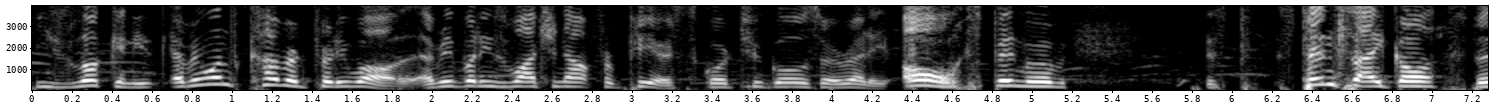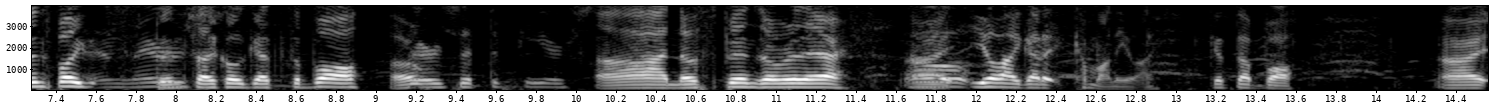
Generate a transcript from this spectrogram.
He's looking. He, everyone's covered pretty well. Everybody's watching out for Pierce. Scored two goals already. Oh, spin move. Sp- Spin cycle. Spin spike. Spin cycle gets the ball. Oh. there's it to Pierce. Ah, no spins over there. All right, Oh. Eli got it. Come on, Eli. Get that ball. All right.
